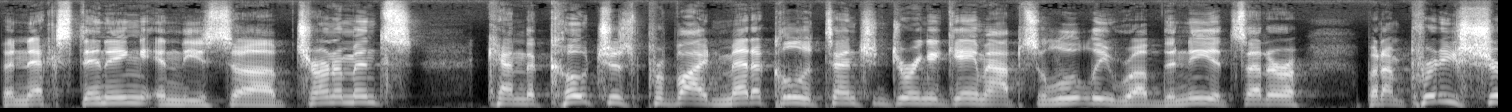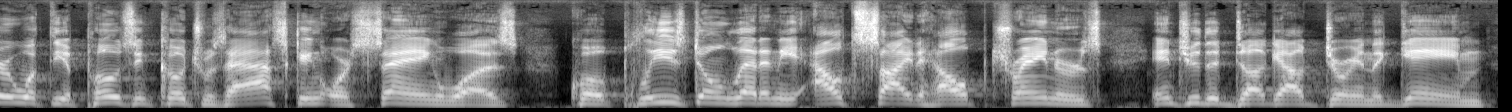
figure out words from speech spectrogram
the next inning in these uh, tournaments. Can the coaches provide medical attention during a game? Absolutely, rub the knee, etc. But I'm pretty sure what the opposing coach was asking or saying was, quote, please don't let any outside help trainers into the dugout during the game,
